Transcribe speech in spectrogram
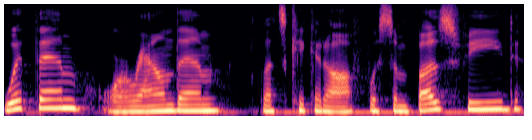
with them or around them? Let's kick it off with some BuzzFeed.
